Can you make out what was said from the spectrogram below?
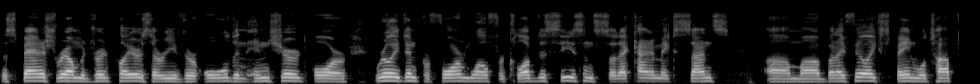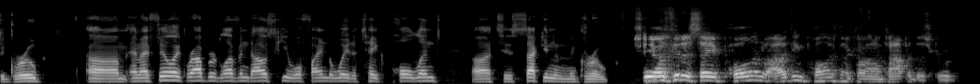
the Spanish Real Madrid players are either old and injured or really didn't perform well for club this season. So that kind of makes sense. Um, uh, but I feel like Spain will top the group. Um, and I feel like Robert Lewandowski will find a way to take Poland uh, to second in the group. See, I was going to say Poland. I think Poland's going to come out on top of this group.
